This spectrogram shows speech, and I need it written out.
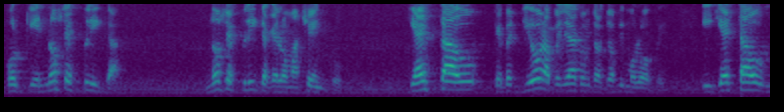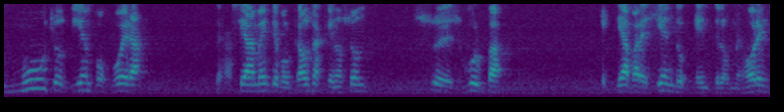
Porque no se explica, no se explica que Lomachenko, que ha estado, que perdió la pelea contra Teófimo López y que ha estado mucho tiempo fuera, desgraciadamente por causas que no son su, su culpa, esté apareciendo entre los mejores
